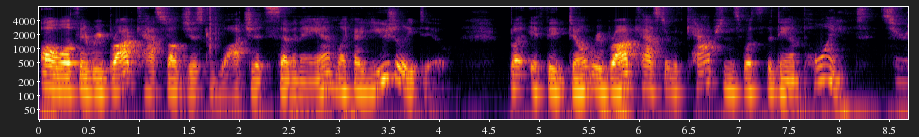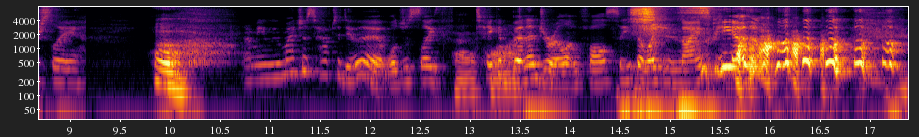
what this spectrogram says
oh well, if they rebroadcast it, I'll just watch it at 7 a.m. like I usually do. But if they don't rebroadcast it with captions, what's the damn point? seriously. Oh, I mean, we might just have to do it. We'll just like Five take o'clock. a Benadryl and fall asleep at like 9 p.m.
